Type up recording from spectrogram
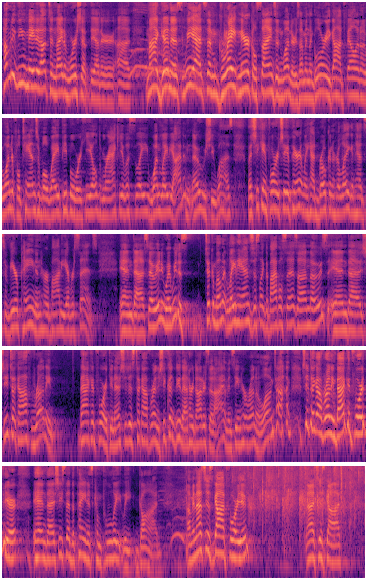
How many of you made it out to night of worship the other? Uh, my goodness, we had some great miracle signs and wonders. I mean, the glory of God fell in a wonderful, tangible way. People were healed miraculously. One lady, I didn't know who she was, but she came forward. She apparently had broken her leg and had severe pain in her body ever since. And uh, so, anyway, we just took a moment, laid hands, just like the Bible says, on those, and uh, she took off running back and forth. You know, she just took off running. She couldn't do that. Her daughter said, I haven't seen her run in a long time. She took off running back and forth here, and uh, she said the pain is completely gone. I mean, that's just God for you. That's just God.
